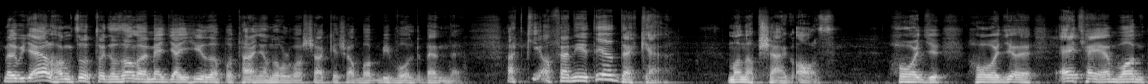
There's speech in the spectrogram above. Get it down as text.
mert ugye elhangzott, hogy az alajmegyei hírlapot hányan olvassák, és abban mi volt benne. Hát ki a fenét érdekel? Manapság az, hogy, hogy egy helyen van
